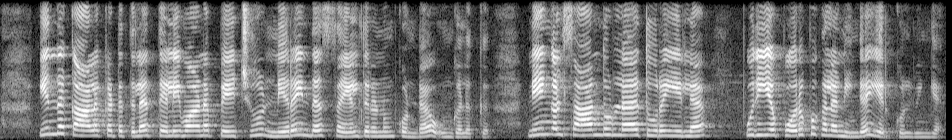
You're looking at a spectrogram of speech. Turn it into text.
இந்த காலகட்டத்தில் தெளிவான பேச்சு நிறைந்த செயல்திறனும் கொண்ட உங்களுக்கு. நீங்கள் சார்ந்துள்ள துறையில் புதிய பொறுப்புகளை நீங்கள் ஏற்கொள்வீங்க.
